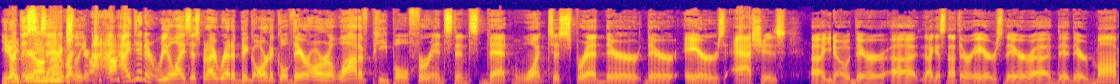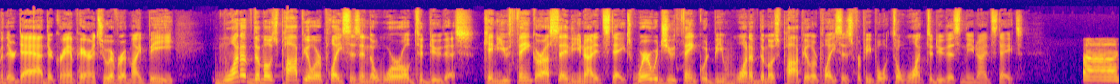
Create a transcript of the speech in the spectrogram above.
you know, right this is the, actually, right I, I, didn't realize this, but I read a big article. There are a lot of people, for instance, that want to spread their their heirs' ashes. Uh, you know, their, uh, I guess not their heirs, their, uh, their, their mom and their dad, their grandparents, whoever it might be. One of the most popular places in the world to do this, can you think, or I'll say the United States, where would you think would be one of the most popular places for people to want to do this in the United States? Uh,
